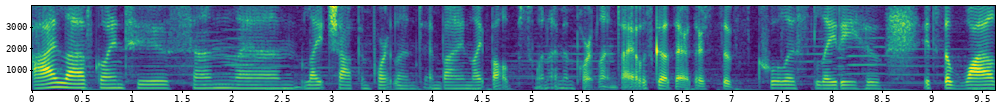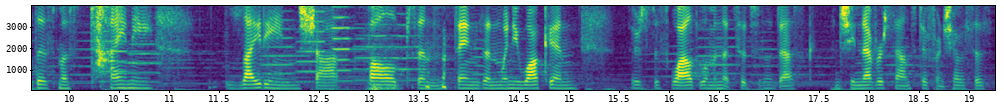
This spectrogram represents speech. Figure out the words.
I love going to Sunlan Light Shop in Portland and buying light bulbs when I'm in Portland. I always go there. There's the coolest lady who, it's the wildest, most tiny lighting shop, bulbs and things. And when you walk in, there's this wild woman that sits in the desk and she never sounds different. She always says,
